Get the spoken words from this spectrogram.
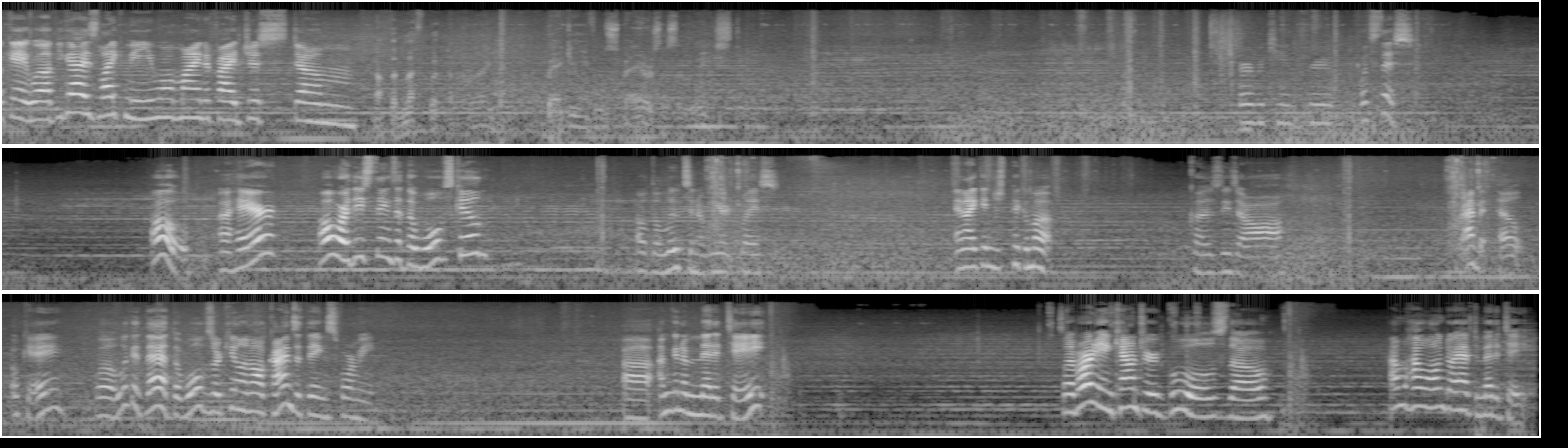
Okay, well, if you guys like me, you won't mind if I just, um... Nothing left but to pray. Beg evil spares us at least. Barbecue fruit. What's this? Oh, a hare? Oh, are these things that the wolves killed? Oh, the loot's in a weird place. And I can just pick them up. Because these are all... Rabbit pelt. Okay. Well, look at that. The wolves are killing all kinds of things for me. Uh, I'm gonna meditate. So I've already encountered ghouls, though. How, how long do I have to meditate?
